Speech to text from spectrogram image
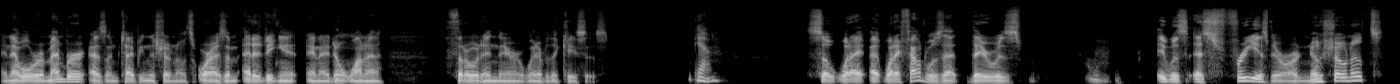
And I will remember as I'm typing the show notes or as I'm editing it and I don't want to throw it in there or whatever the case is. Yeah. So what I- what I found was that there was it was as free as there are no show notes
